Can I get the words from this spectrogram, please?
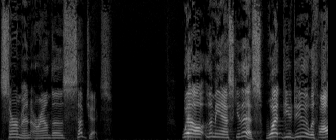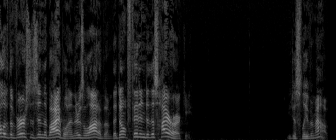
sermon around those subjects. Well, let me ask you this. What do you do with all of the verses in the Bible, and there's a lot of them, that don't fit into this hierarchy? You just leave them out.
